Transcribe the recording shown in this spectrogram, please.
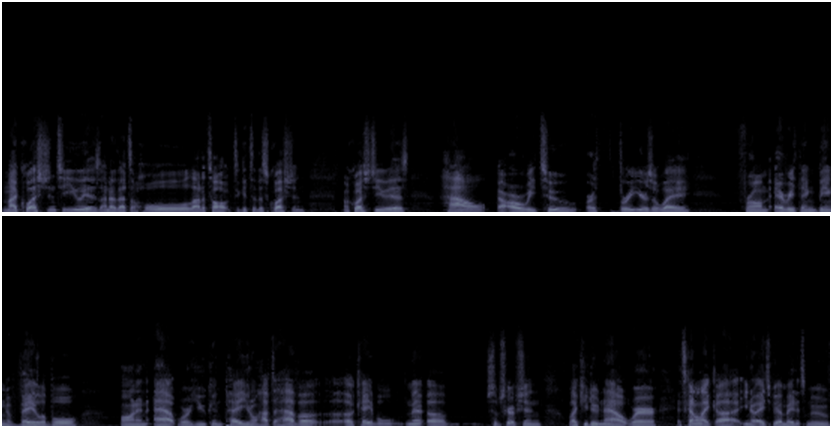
My question to you is, I know that's a whole lot of talk to get to this question. My question to you is, how are we two or three years away from everything being available on an app where you can pay? You don't have to have a, a cable uh, subscription like you do now, where it's kind of like uh, you know HBO made its move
